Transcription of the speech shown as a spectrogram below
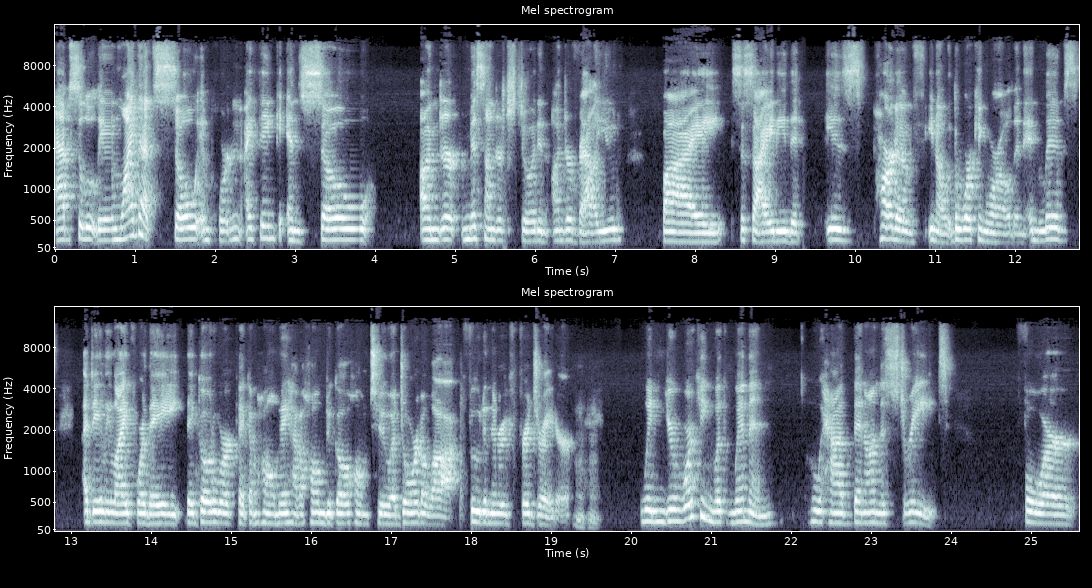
Absolutely. And why that's so important, I think, and so under misunderstood and undervalued by society that is part of you know the working world and, and lives a daily life where they they go to work they come home they have a home to go home to a door to lock food in the refrigerator mm-hmm. when you're working with women who have been on the street for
